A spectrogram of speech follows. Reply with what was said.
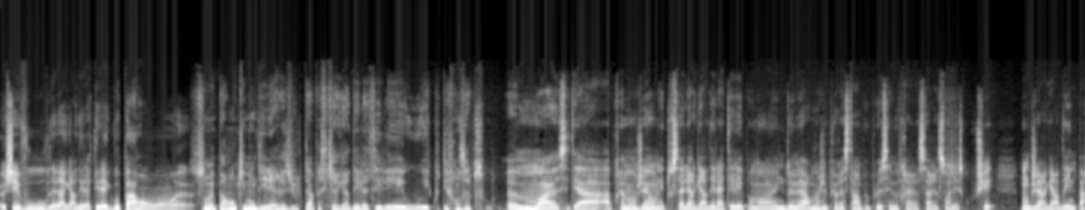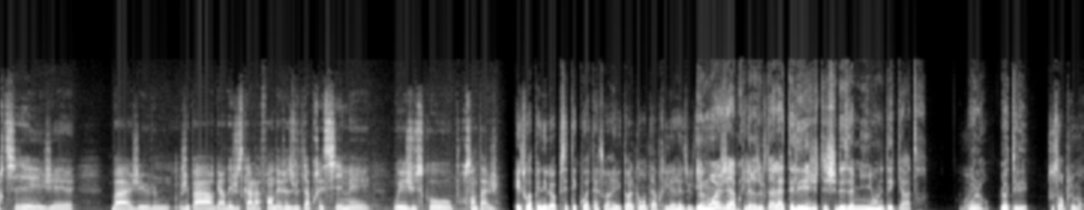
euh, chez vous, vous avez regardé la télé avec vos parents euh, Ce sont mes parents qui m'ont dit les résultats parce qu'ils regardaient la télé ou écoutaient France Abso. Euh, moi, c'était après manger. On est tous allés regarder la télé pendant une demi-heure. Moi, j'ai pu rester un peu plus et mes frères et sœurs, ils sont allés se coucher. Donc, j'ai regardé une partie et j'ai. Bah, j'ai eu- j'ai pas regardé jusqu'à la fin des résultats précis, mais oui, jusqu'au pourcentage. Et toi, Pénélope, c'était quoi ta soirée électorale? Comment t'as appris les résultats? Et moi, j'ai appris les résultats à la télé. J'étais chez des amis, on était quatre. Ouais. Voilà, la télé. Tout simplement.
